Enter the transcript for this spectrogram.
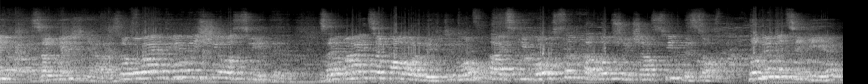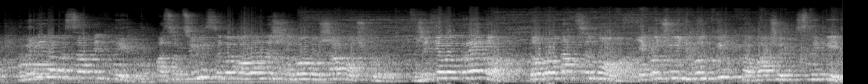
рік заміжня, здобуває дві вищі освіти. Займається пауерліфтингом, тайським боксом та довший час фітнесом. Дотримується діє, мріє написати книгу. Асоціює себе Олена з червоною шапочкою. Життєве кредо, доброта це мова. Як почують глухі та бачать сліпі.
